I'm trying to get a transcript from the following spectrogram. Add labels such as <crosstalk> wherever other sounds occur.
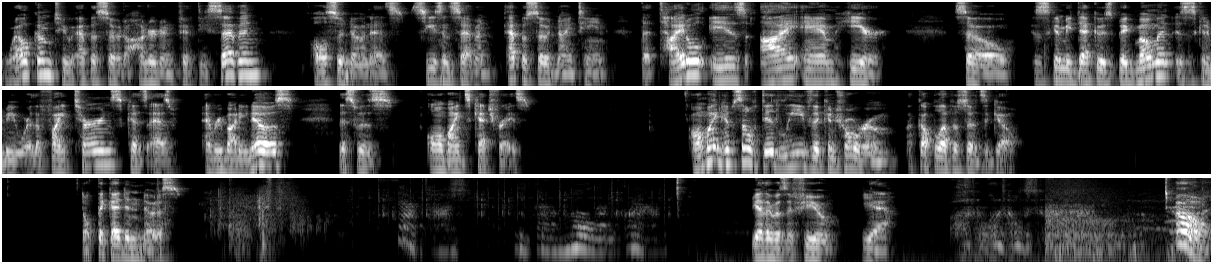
Welcome to episode 157, also known as season 7, episode 19. The title is I Am Here. So, is this going to be Deku's big moment? Is this going to be where the fight turns? Because, as everybody knows, this was All Might's catchphrase. All Might himself did leave the control room a couple episodes ago. Don't think I didn't notice. Got a mole on the ground. Yeah, there was a few. Yeah. Oh.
